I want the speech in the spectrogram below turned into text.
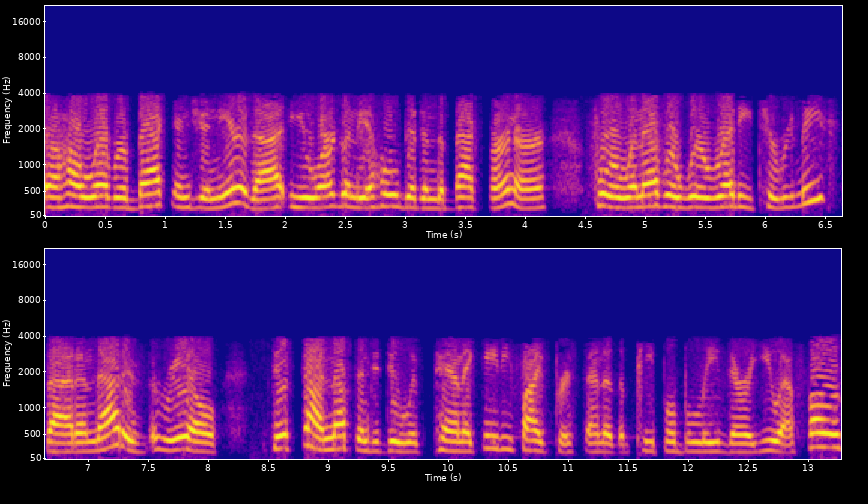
uh, however, back engineer that. You are going to hold it in the back burner for whenever we're ready to release that, and that is real. It's got nothing to do with panic. 85% of the people believe there are UFOs.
